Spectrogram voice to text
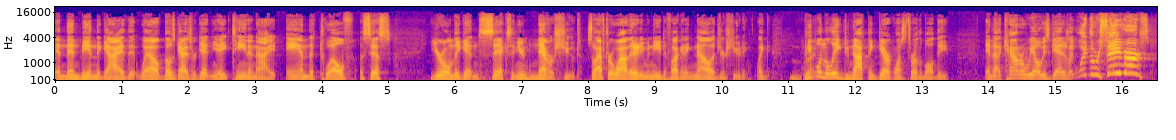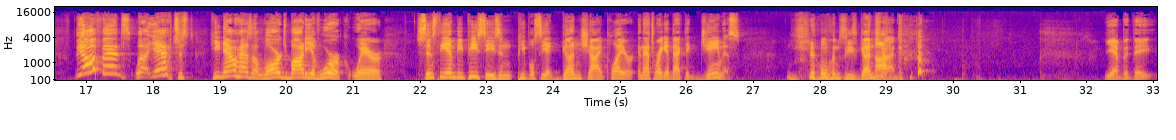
and then being the guy that, well, those guys are getting you 18 a night and the 12 assists. You're only getting six, and you never shoot. So after a while, they don't even need to fucking acknowledge your shooting. Like people in the league do not think Derek wants to throw the ball deep. And a counter we always get is like, wait, the receivers, the offense. Well, yeah, just he now has a large body of work where since the MVP season, people see a gun shy player, and that's where I get back to Jameis. No one sees gun shy. Yeah, but they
